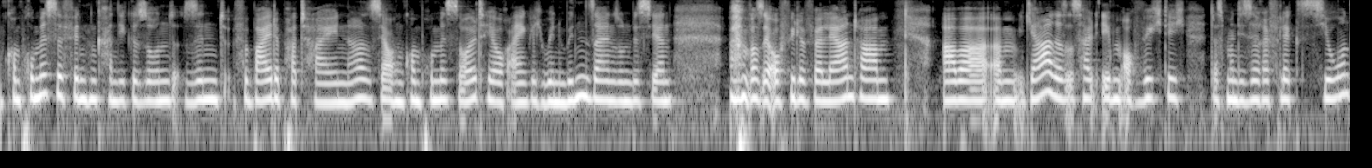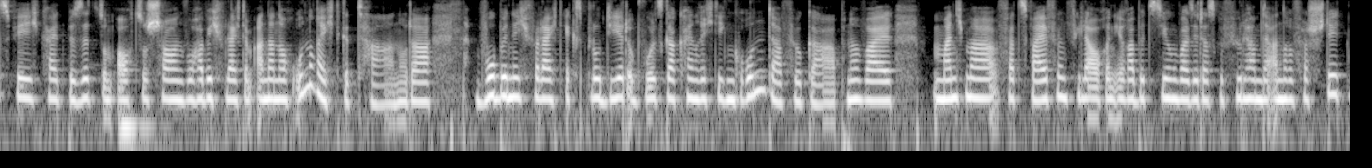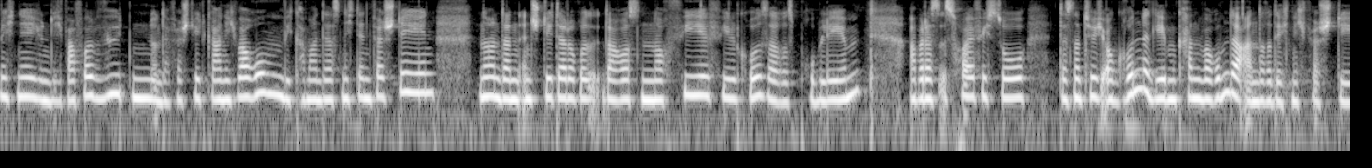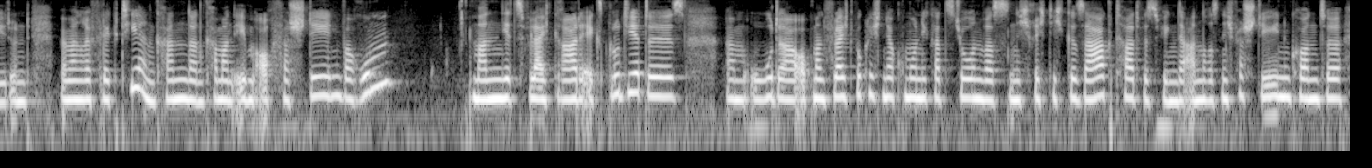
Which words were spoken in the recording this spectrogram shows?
Kompromisse finden kann, die gesund sind für beide Parteien. Ne? Das ist ja auch ein Kompromiss, sollte ja auch eigentlich Win-Win sein, so ein bisschen, was ja auch viele verlernt haben. Aber ähm, ja, das ist halt eben auch wichtig, dass man diese Reflexionsfähigkeit besitzt, um auch zu schauen, wo habe ich vielleicht dem anderen auch Unrecht getan oder wo bin ich vielleicht explodiert, obwohl es gar keinen richtigen Grund dafür gab. Ne? Weil manchmal verzweifeln viele auch in ihrer Beziehung, weil sie das Gefühl haben, der andere versteht mich nicht und ich war voll wütend und er versteht gar nicht warum, wie kann man das nicht denn verstehen? Ne, und dann entsteht daraus ein noch viel, viel größeres Problem. Aber das ist häufig so, dass natürlich auch Gründe geben kann, warum der andere dich nicht versteht. Und wenn man reflektieren kann, dann kann man eben auch verstehen, warum man jetzt vielleicht gerade explodiert ist ähm, oder ob man vielleicht wirklich in der Kommunikation was nicht richtig gesagt hat, weswegen der andere es nicht verstehen konnte.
